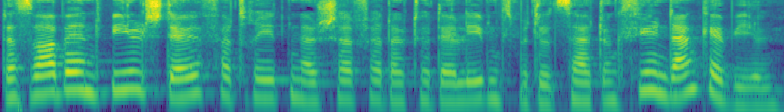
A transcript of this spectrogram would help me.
Das war Bernd Biel, stellvertretender Chefredakteur der Lebensmittelzeitung. Vielen Dank, Herr Biel.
